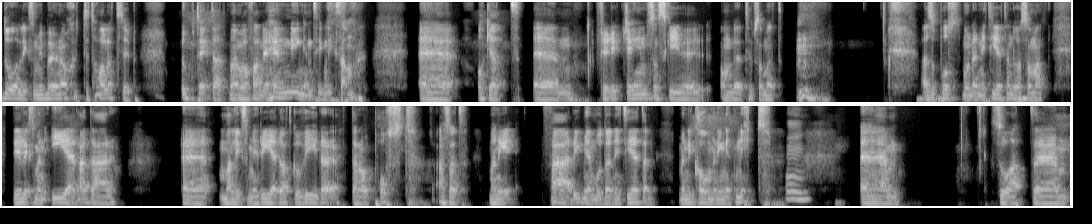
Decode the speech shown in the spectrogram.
då liksom i början av 70-talet typ upptäckte att man, vad fan, det hände ju ingenting. Liksom. Eh, och att eh, Fredrik Jameson skriver om det typ som att alltså postmoderniteten då som att det är liksom en era där eh, man liksom är redo att gå vidare. Därav post. Alltså att man är färdig med moderniteten, men det kommer inget nytt. Mm. Ehm, så att, ehm,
